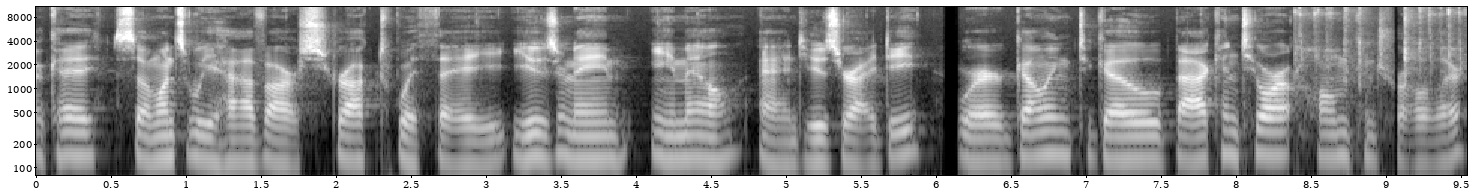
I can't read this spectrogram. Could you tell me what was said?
Okay, so once we have our struct with a username, email, and user ID, we're going to go back into our home controller.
